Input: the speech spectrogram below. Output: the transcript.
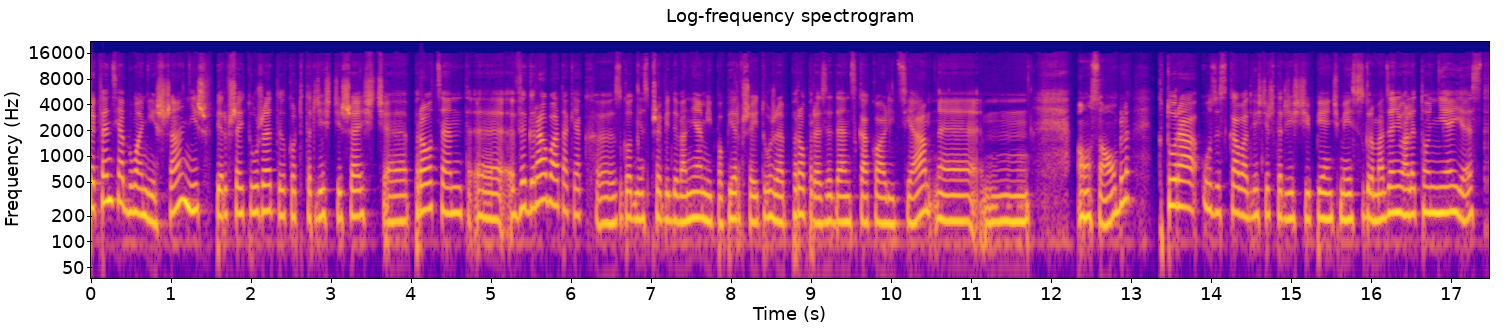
Frekwencja była niższa niż w pierwszej turze, tylko 46%. E, wygrała, tak jak e, zgodnie z przewidywaniami po pierwszej turze, proprezydencka koalicja e, mm, Ensemble, która uzyskała 245 miejsc w zgromadzeniu, ale to nie jest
